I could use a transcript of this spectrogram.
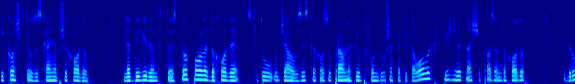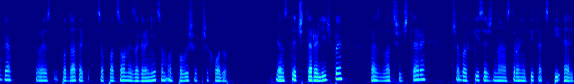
i koszty uzyskania przychodów. Dla dywidend to jest to pole dochody z tytułu udziału w zyskach osób prawnych lub funduszach kapitałowych, wpisz 19% dochodów. I drugie to jest podatek zapłacony za granicą od powyższych przychodów. Więc te cztery liczby, raz, dwa, trzy, cztery, trzeba wpisać na stronie pitax.pl.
